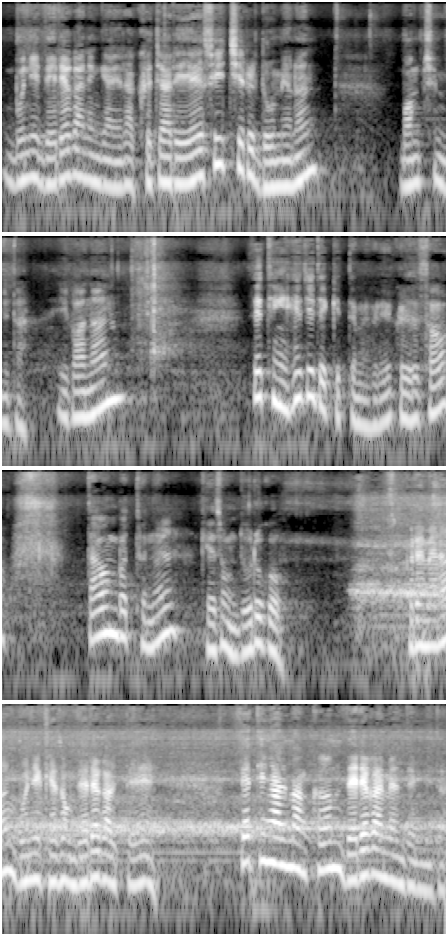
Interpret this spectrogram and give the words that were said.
문이 내려가는 게 아니라 그 자리에 스위치를 놓으면은 멈춥니다. 이거는 세팅이 해제됐기 때문에 그래요. 그래서 다운 버튼을 계속 누르고 그러면은 문이 계속 내려갈 때 세팅할 만큼 내려가면 됩니다.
